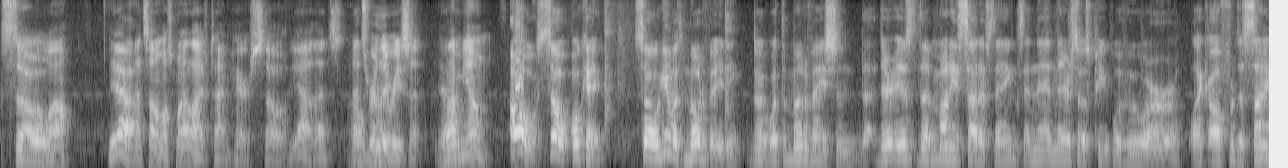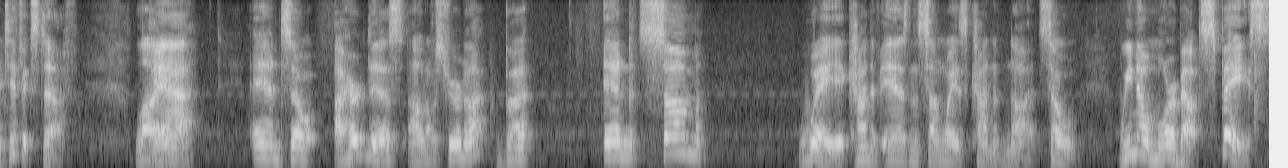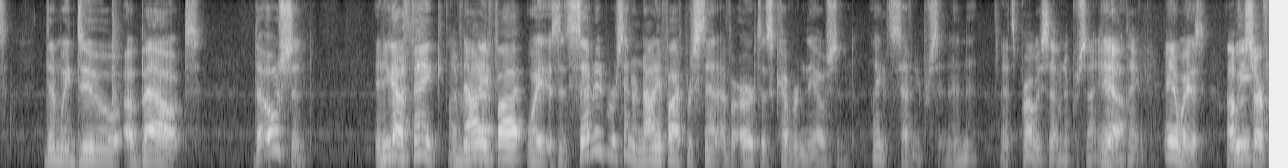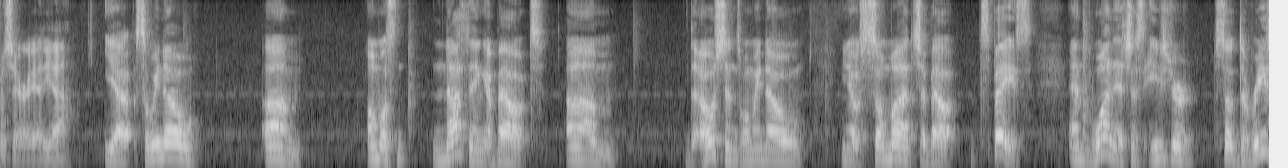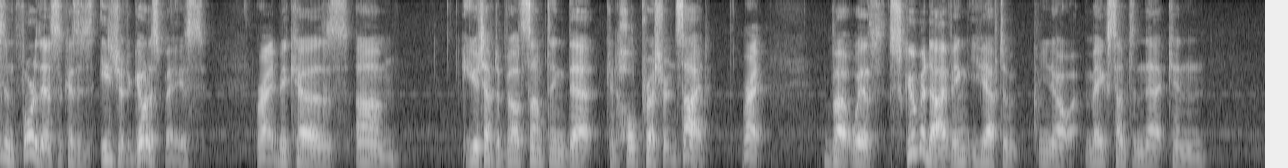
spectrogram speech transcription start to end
So Oh wow, yeah, that's almost my lifetime here. So yeah, that's oh, that's Oh, really man. recent. Yeah. I'm young. Oh, so okay. So again, with motivating, with the motivation, there is the money side of things, and then there's those people who are like all for the scientific stuff, like yeah. And so I heard this. I don't know if it's true or not, but in some way, it kind of is. In some ways, kind of not. So we know more about space than we do about the ocean. And you got to think I've heard that. 95 wait is it 70% or 95% of earth is covered in the ocean i think it's 70% isn't it It's probably seventy percent. Yeah, I think Anyways, of we, the surface area. Yeah. yeah, so we know um, almost nothing about um, the oceans when we know you know so much about space. And one, it's just easier. So the reason for this is because it's easier to go to space Right. because um, you just have to build something that can hold pressure inside. right. But with scuba diving, you have to you know make something that can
